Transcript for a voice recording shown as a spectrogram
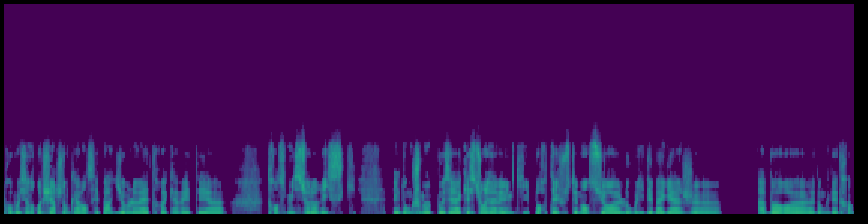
propositions de recherche donc avancées par Guillaume Lemaître qui avaient été transmises sur le risque. Et donc je me posais la question, il y en avait une qui portait justement sur l'oubli des bagages à bord donc des trains.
